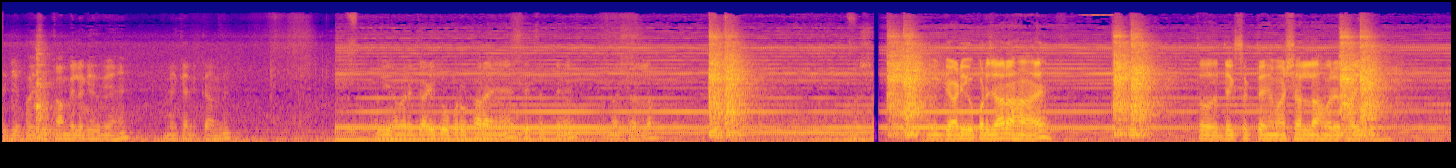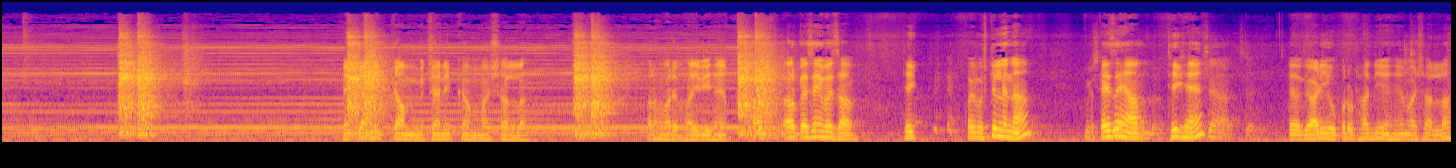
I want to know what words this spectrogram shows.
देखिए भाई सब काम में लगे हुए हैं मैकेनिक काम में। अभी हमारे गाड़ी को ऊपर उठा रहे हैं देख सकते हैं माशाल्लाह। माशा अभी गाड़ी ऊपर जा रहा है तो देख सकते हैं माशाल्लाह हमारे भाई। मैकेनिक काम मैकेनिक काम माशाल्लाह। और हमारे भाई भी हैं। और, और कैसे हैं भाई साहब? ठीक? कोई मुश्किल नहीं ना? कैसे हैं आप? ठीक हैं? गाड़ी ऊपर उठा दिए हैं माशाल्लाह।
